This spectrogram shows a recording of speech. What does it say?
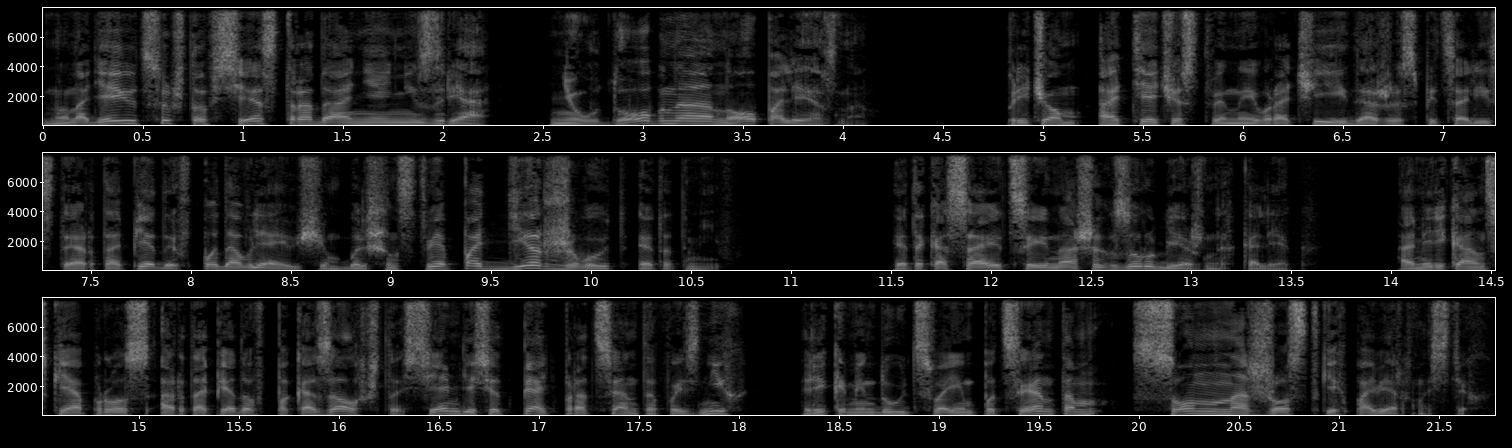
но надеются, что все страдания не зря. Неудобно, но полезно. Причем отечественные врачи и даже специалисты-ортопеды в подавляющем большинстве поддерживают этот миф. Это касается и наших зарубежных коллег. Американский опрос ортопедов показал, что 75% из них рекомендуют своим пациентам сон на жестких поверхностях.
